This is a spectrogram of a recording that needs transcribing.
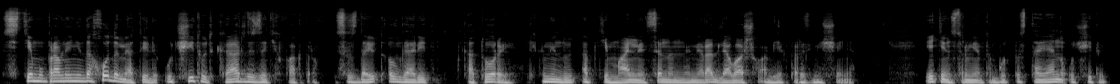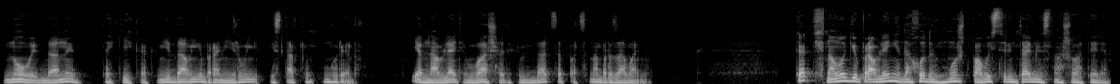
Система управления доходами отеля учитывает каждый из этих факторов и создает алгоритм, который рекомендует оптимальные цены на номера для вашего объекта размещения. Эти инструменты будут постоянно учитывать новые данные, такие как недавнее бронирование и ставки конкурентов, и обновлять ваши рекомендации по ценообразованию. Как технология управления доходами может повысить рентабельность нашего отеля?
